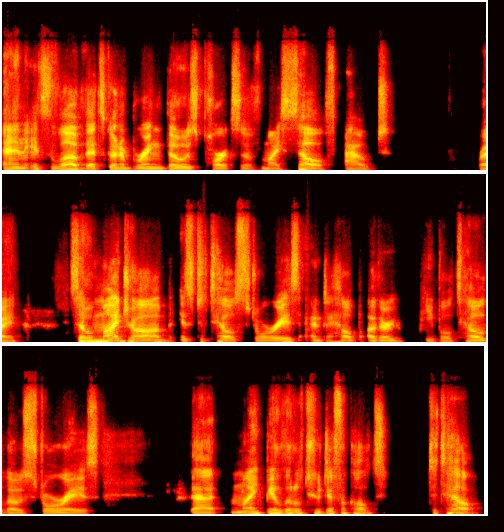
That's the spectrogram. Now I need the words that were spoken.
And it's love that's going to bring those parts of myself out right? So my job is to tell stories and to help other people tell those stories that might be a little too difficult to tell.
